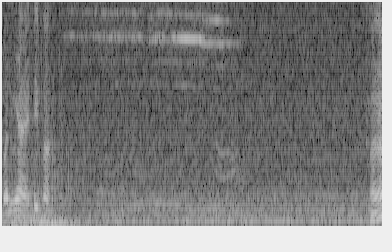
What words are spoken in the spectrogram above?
बढ़िया है टिफन है? ना?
